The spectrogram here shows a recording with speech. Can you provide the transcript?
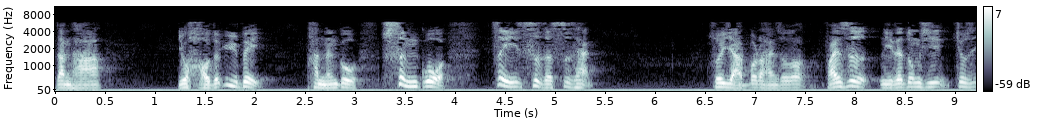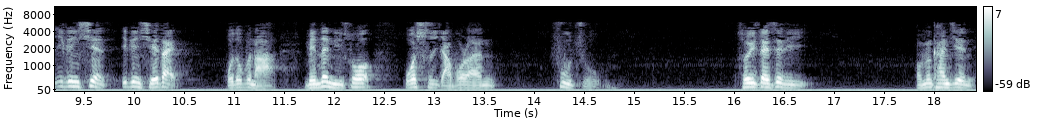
让他有好的预备，他能够胜过这一次的试探。所以亚伯拉罕说：“凡是你的东西，就是一根线、一根鞋带，我都不拿，免得你说我使亚伯兰富足。”所以在这里，我们看见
